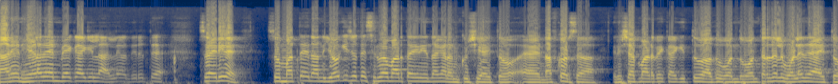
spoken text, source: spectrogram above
ನಾನೇನ್ ಹೇಳೋದೇನ್ ಬೇಕಾಗಿಲ್ಲ ಅಲ್ಲೇ ಒಂದಿರುತ್ತೆ. ಸೊ ಎನಿವೆ ಸೊ ಮತ್ತೆ ನಾನು ಯೋಗಿ ಜೊತೆ ಸಿನಿಮಾ ಮಾಡ್ತಾ ಇದೀನಿ ಅಂದಾಗ ನನ್ ಖುಷಿ ಆಯ್ತು. ಅಂಡ್ ಅಫ್ಕೋರ್ಸ್ ರಿಷಬ್ ಮಾಡ್ಬೇಕಾಗಿತ್ತು. ಅದು ಒಂದು ಒಂಥರದಲ್ಲಿ ಒಳ್ಳೇದೇ ಆಯ್ತು.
